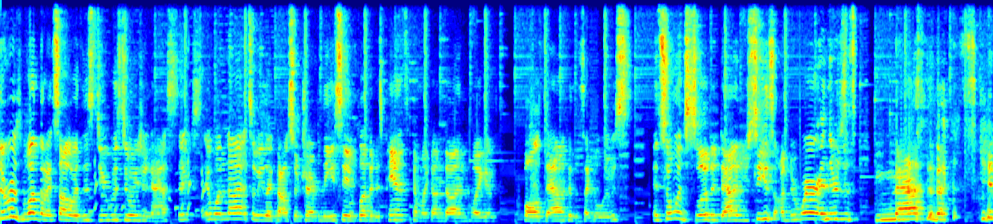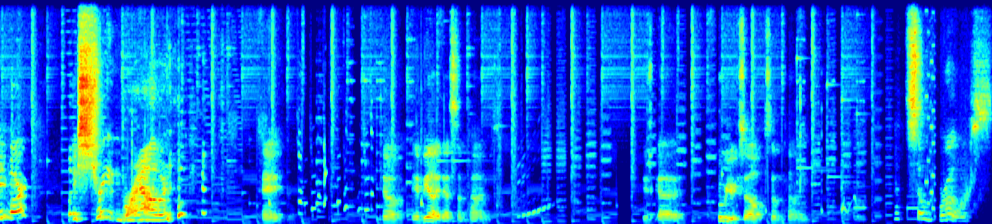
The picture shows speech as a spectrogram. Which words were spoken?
There was one that I saw where this dude was doing gymnastics and whatnot, so he like bounced on trampoline, you see him flip, and his pants come like undone, like it falls down because it's like loose. And someone slowed it down, and you see his underwear, and there's this massive skin mark, like straight brown. Hey. No, it'd be like that sometimes. You just gotta poo yourself sometimes. That's so gross.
